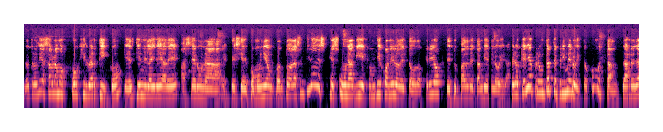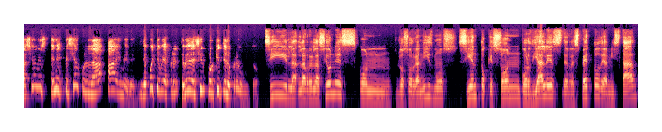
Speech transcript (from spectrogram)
El otro día hablamos con Gilbertico, que él tiene la idea de hacer una especie de comunión con todas las entidades, que es una vieja, un viejo anhelo de todos. Creo de tu padre también lo era. Pero quería preguntarte primero esto, ¿cómo están las relaciones, en especial con la AMB? Después te voy a, te voy a decir por qué te lo pregunto. Sí, la, las relaciones con los organismos siento que son cordiales, de respeto, de amistad.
